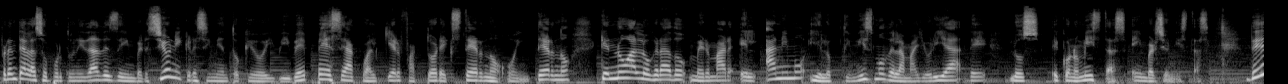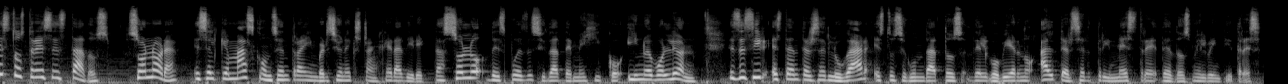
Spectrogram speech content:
frente a las oportunidades de inversión y crecimiento que hoy vive, pese a cualquier factor externo o interno que no ha logrado mermar el ánimo y el optimismo de la mayoría de los economistas e inversionistas. De estos tres estados, Sonora es el que más concentra inversión extranjera directa, solo después de Ciudad de México y Nuevo León. Es decir, está en tercer lugar, esto según datos del gobierno al tercer trimestre de 2023.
